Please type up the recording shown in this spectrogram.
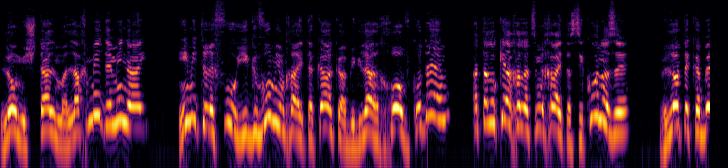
לא משתל מלחמי דמיני. אם יטרפו, יגבו ממך את הקרקע בגלל חוב קודם, אתה לוקח על עצמך את הסיכון הזה, ולא תקבל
